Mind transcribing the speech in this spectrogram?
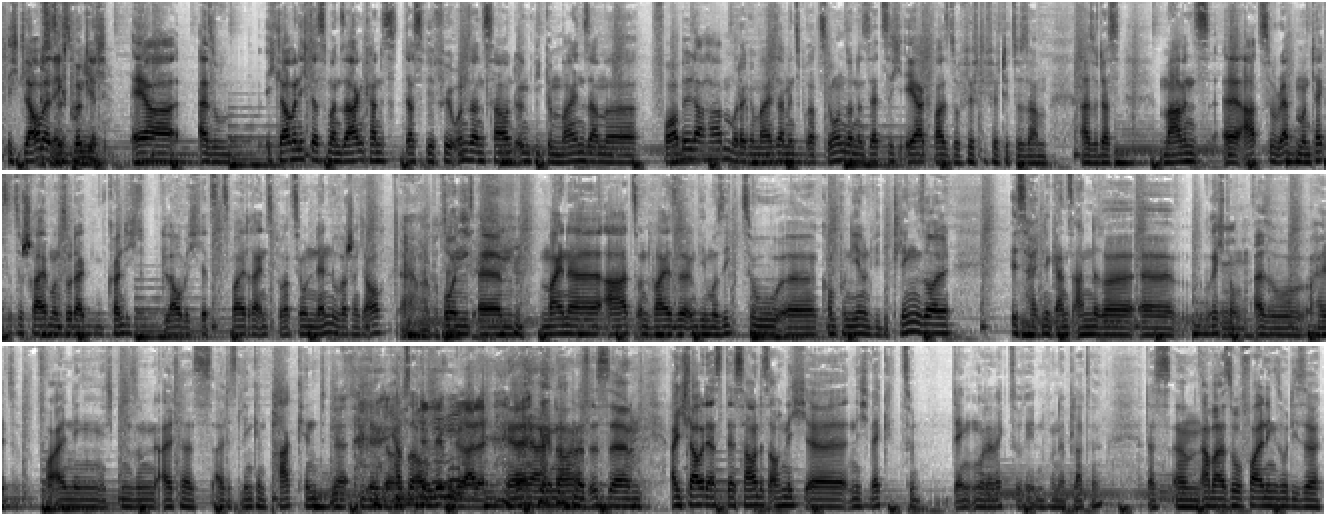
Ich glaube, es ist wirklich eher, also ich glaube nicht, dass man sagen kann, dass wir für unseren Sound irgendwie gemeinsame Vorbilder haben oder gemeinsame Inspirationen, sondern es setzt sich eher quasi so 50-50 zusammen. Also dass Marvins äh, Art zu rappen und Texte zu schreiben und so, da könnte ich, glaube ich, jetzt zwei, drei Inspirationen nennen, du wahrscheinlich auch. Ja, 100%. Und ähm, meine Art und Weise, irgendwie Musik zu äh, komponieren und wie die klingen soll, ist halt eine ganz andere äh, Richtung. Mhm. Also halt vor allen Dingen, ich bin so ein altes, altes Linkin Park Kind, wie ja. viele. Ich hab's auf den Lippen gerade. Ja, ja, genau. Das ist, ähm, aber ich glaube, dass der Sound ist auch nicht äh, nicht wegzudenken oder wegzureden von der Platte. Das, ähm, aber so vor allen Dingen so diese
